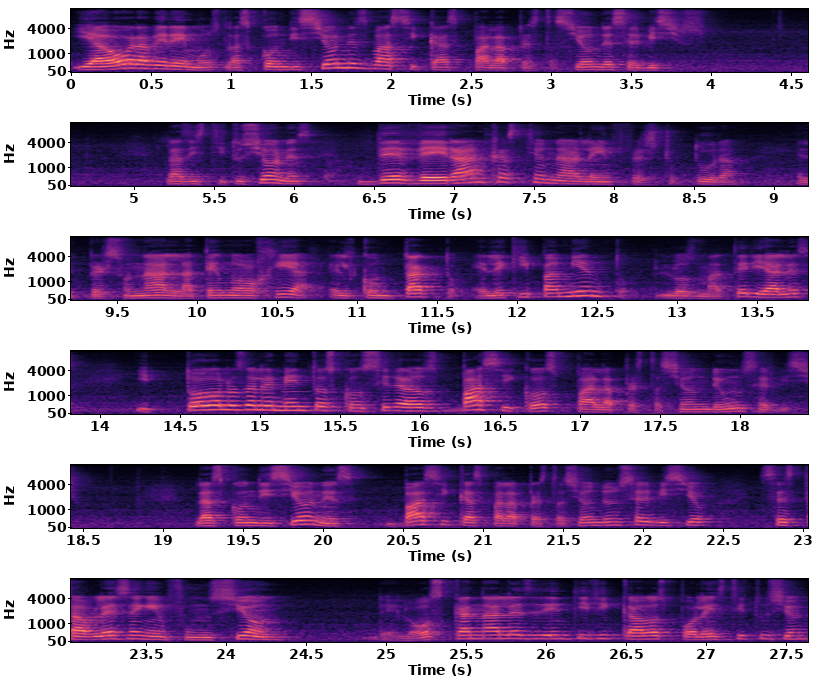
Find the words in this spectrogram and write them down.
y ahora veremos las condiciones básicas para la prestación de servicios. Las instituciones deberán gestionar la infraestructura, el personal, la tecnología, el contacto, el equipamiento, los materiales y todos los elementos considerados básicos para la prestación de un servicio. Las condiciones básicas para la prestación de un servicio se establecen en función de los canales identificados por la institución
